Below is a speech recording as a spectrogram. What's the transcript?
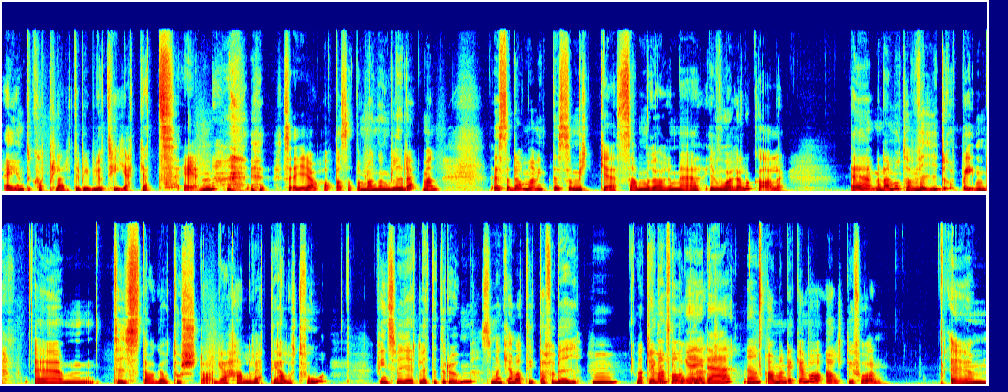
är ju inte kopplade till biblioteket än, säger jag. Hoppas att de någon gång blir det. Men, eh, så de har vi inte så mycket samröre med i våra lokaler. Eh, men däremot har vi drop-in eh, tisdagar och torsdagar halv ett till halv två. Finns vi i ett litet rum som man kan bara titta förbi. Mm. Vad kan man fråga er populärt. där? Ja. Ja men det kan vara allt ifrån ehm,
